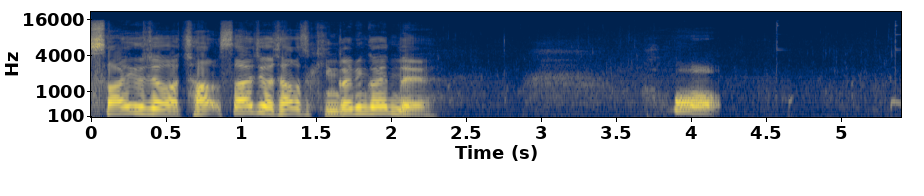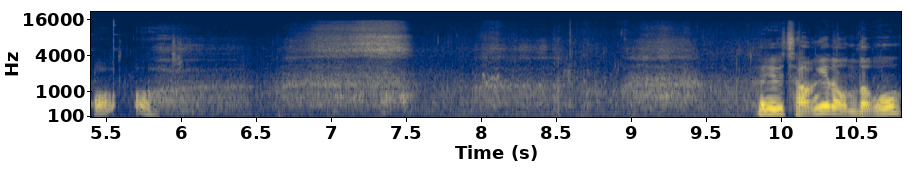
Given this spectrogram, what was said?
사이즈가 자, 사이즈가 자라서 긴가민가 했네. 어. 어. 어. 이 장이 나온다고?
